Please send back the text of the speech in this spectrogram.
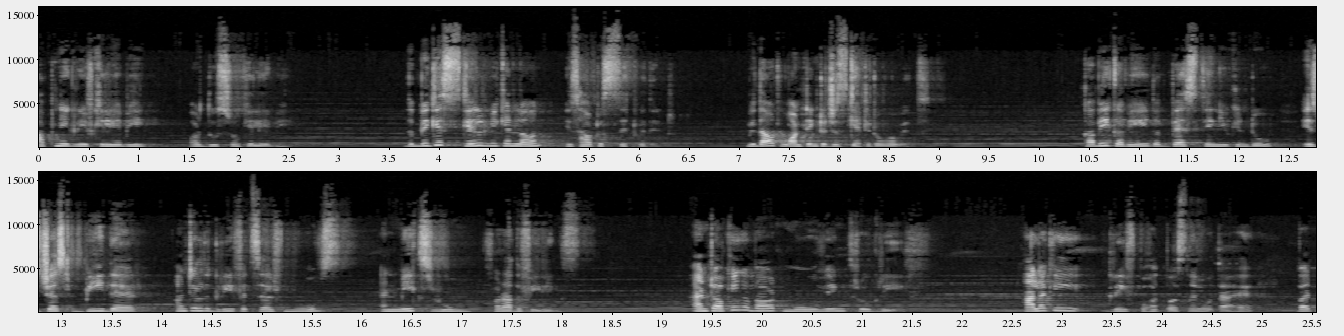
अपने ग्रीफ के लिए भी और दूसरों के लिए भी। The biggest skill we can learn is how to sit with it without wanting to just get it over with कभी कभी the best thing you can do is just be there until the grief itself moves and makes room for other feelings. And talking about moving through grief हालाँकि ग्रीफ बहुत पर्सनल होता है बट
